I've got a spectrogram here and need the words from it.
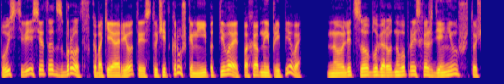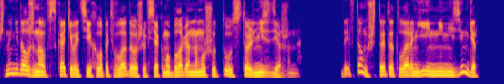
Пусть весь этот сброд в кабаке орет и стучит кружками и подпевает похабные припевы, но лицо благородного происхождения уж точно не должно вскакивать и хлопать в ладоши всякому благанному шуту столь несдержанно. Да и в том, что этот Ларньи Миннизингер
